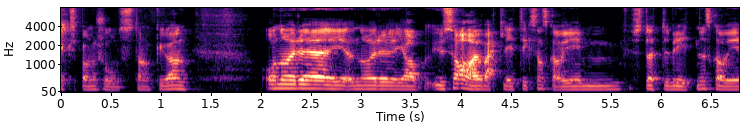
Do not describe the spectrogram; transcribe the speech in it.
ekspansjonstankegang. Og når, eh, når ja, USA har jo vært litt ikke sant? Skal vi støtte britene? Skal vi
